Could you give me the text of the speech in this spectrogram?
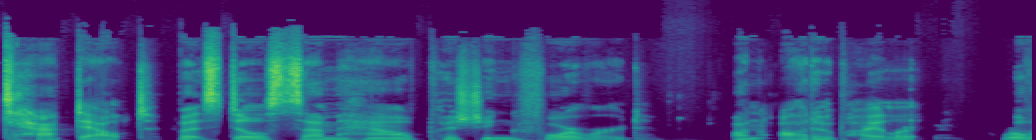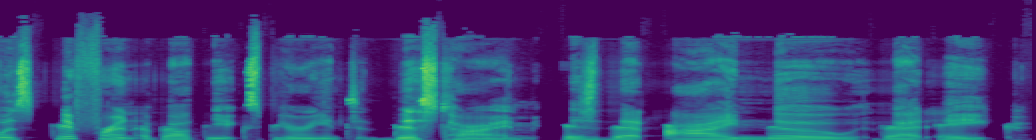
tapped out, but still somehow pushing forward on autopilot. What was different about the experience this time is that I know that ache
